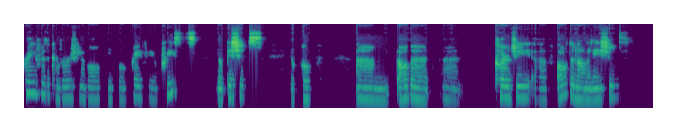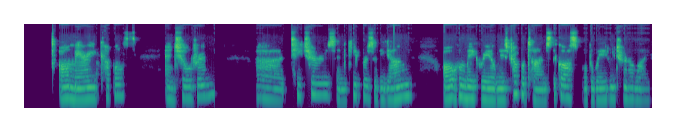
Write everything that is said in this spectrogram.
pray for the conversion of all people. Pray for your priests, your bishops, your pope, um, all the uh, clergy of all denominations, all married couples and children, uh, teachers and keepers of the young, all who make real in these troubled times the gospel, the way to eternal life.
